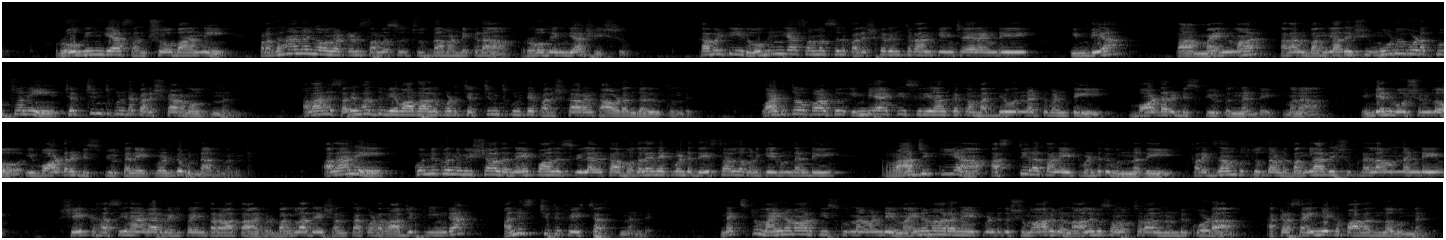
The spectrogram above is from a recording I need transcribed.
రోహింగ్యా సంక్షోభాన్ని ప్రధానంగా ఉన్నటువంటి సమస్యలు చూద్దామండి ఇక్కడ రోహింగ్యా శిష్యు. కాబట్టి ఈ రోహింగ్యా సమస్యను పరిష్కరించడానికి ఏం చేయాలండి? ఇండియా తా మయన్మార్ అలానే బంగ్లాదేశ్ ఈ మూడు కూడా కూర్చొని చర్చించుకుంటే పరిష్కారం అవుతుందండి. అలానే సరిహద్దు వివాదాలు కూడా చర్చించుకుంటే పరిష్కారం కావడం జరుగుతుంది. వాటితో పాటు ఇండియాకి శ్రీలంకకి మధ్య ఉన్నటువంటి బార్డర్ డిస్ప్యూట్ ఉందండి. మన ఇండియన్ ఓషన్లో ఈ బార్డర్ డిస్ప్యూట్ అనేటువంటిది ఉన్నది మనకి. అలానే కొన్ని కొన్ని విషయాలు నేపాల్ శ్రీలంక మొదలైనటువంటి దేశాల్లో మనకి ఏముందండి రాజకీయ అస్థిరత అనేటువంటిది ఉన్నది. ఫర్ ఎగ్జాంపుల్ చూద్దాం బంగ్లాదేశ్ ఇప్పుడు ఎలా ఉందండి? షేక్ హసీనా గారు వెళ్ళిపోయిన తర్వాత ఇప్పుడు బంగ్లాదేశ్ అంతా కూడా రాజకీయంగా అనిశ్చితి ఫేస్ చేస్తుందండి. నెక్స్ట్ మైనమార్ తీసుకుందామండి. మైనమార్ అనేటువంటిది సుమారుగా నాలుగు సంవత్సరాల నుండి కూడా అక్కడ సైనిక పాలనలో ఉందండి.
